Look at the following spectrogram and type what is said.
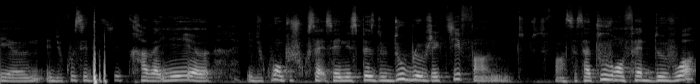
Euh, et, du coup, c'est d'essayer de travailler. Euh, et du coup, en plus, je trouve que c'est une espèce de double objectif. Enfin, ça, ça t'ouvre en fait deux voies.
